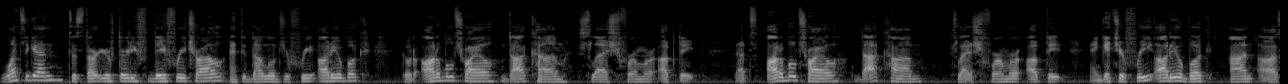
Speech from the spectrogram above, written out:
Once again, to start your 30-day free trial and to download your free audiobook, go to audibletrial.com slash firmware update. That's audibletrial.com slash firmware update and get your free audiobook on us.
